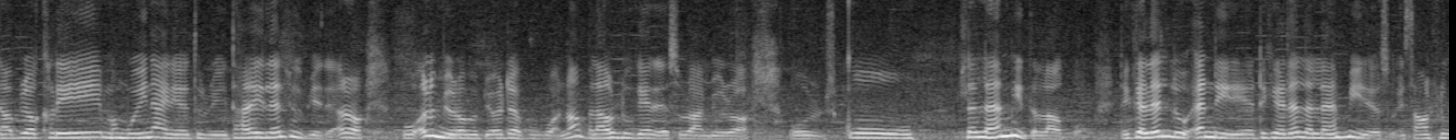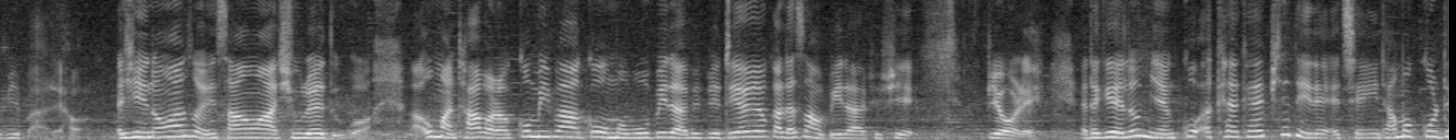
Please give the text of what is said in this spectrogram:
နောက်ပြီးတော့ကလေးမမွေးနိုင်တဲ့သူတွေဒါတွေလည်းလှူပြစ်တယ်။အဲ့တော့ဟိုအဲ့လိုမျိုးတော့မပြောတတ်ဘူးပေါ့နော်။ဘယ်လောက်လှူခဲ့တယ်ဆိုတာမျိုးတော့ဟိုကို လက်လန်းမိတလောက်ပေါ့တကယ်လည်းလိုအပ်နေတယ်တကယ်လည်းလက်လန်းမိတယ်ဆိုရင်စောင်းလှူပြစ်ပါတယ်ဟုတ်အရင်တော့ဆိုရင်စောင်းကယူတဲ့သူပေါ့ဥမာထားပါတော့ကိုမိဘကိုမဘိုးပေးတာဖြစ်ဖြစ်တယောက်ယောက်ကလက်ဆောင်ပေးတာဖြစ်ဖြစ်ပြောတယ်တကယ်လို့မြန်ကိုအခက်အခဲဖြစ်နေတဲ့အချိန်ဒါမှမဟုတ်ကိုတ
